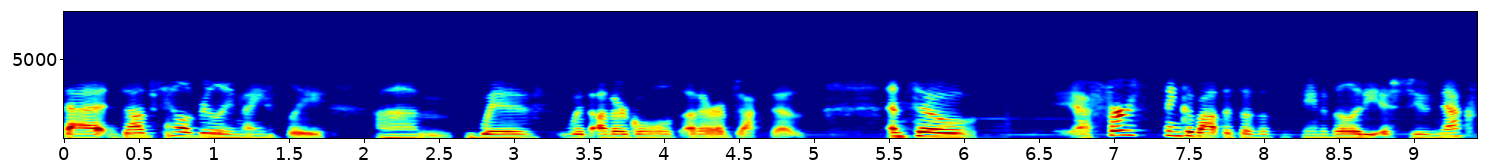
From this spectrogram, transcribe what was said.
that dovetail really nicely um, with with other goals, other objectives. And so at first think about this as a sustainability issue. Next,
